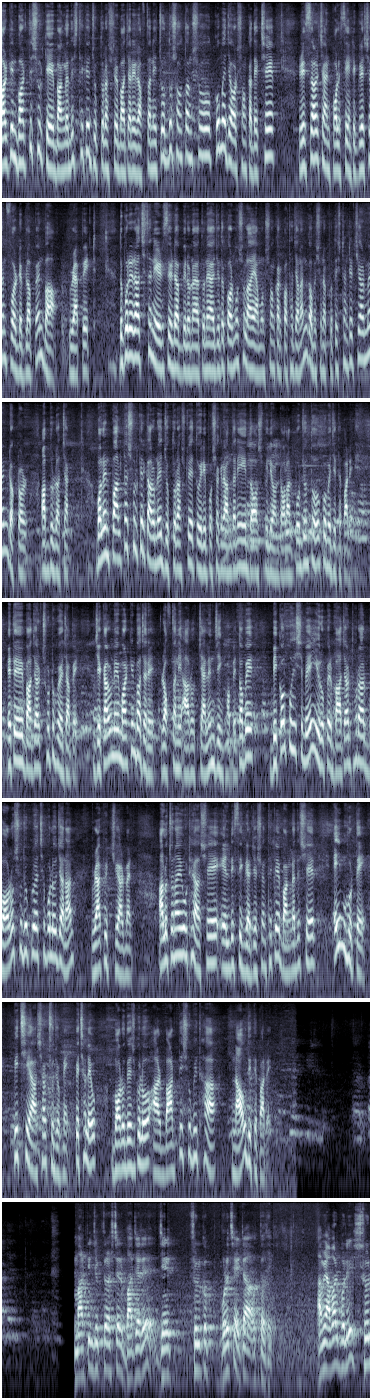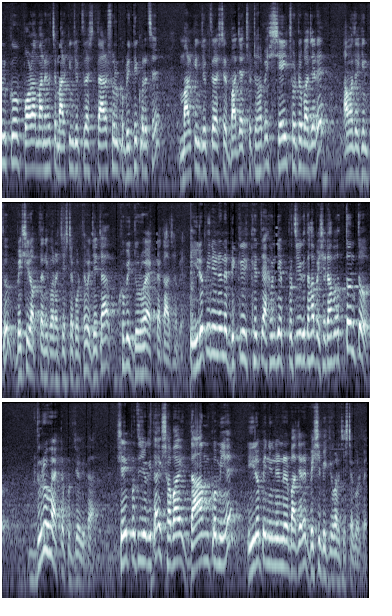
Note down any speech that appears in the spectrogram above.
মার্কিন বাড়তি শুল্কে বাংলাদেশ থেকে যুক্তরাষ্ট্রের বাজারে রফতানি চোদ্দ শতাংশ কমে যাওয়ার সংখ্যা দেখছে research and policy integration for development বা র্যাপিড দুপুরে রাজধানীর সিডাব মিলনায়তনে আয়োজিত কর্মশালায় এমন সংখ্যার কথা জানান গবেষণা প্রতিষ্ঠানটির চেয়ারম্যান ডক্টর আব্দুর রাজ্জাক। বলেন পাল্টা শুল্কের কারণে যুক্তরাষ্ট্রে তৈরি পোশাকের আমদানি দশ বিলিয়ন ডলার পর্যন্ত কমে যেতে পারে। এতে বাজার ছোট হয়ে যাবে। যে কারণে মার্কিন বাজারে রফতানি আরও চ্যালেঞ্জিং হবে। তবে বিকল্প হিসেবে ইউরোপের বাজার ধরার বড় সুযোগ রয়েছে বলেও জানান র্যাপিড চেয়ারম্যান। আলোচনায় উঠে আসে এলডিসি গ্র্যাজুয়েশন থেকে বাংলাদেশের এই মুহূর্তে পিছিয়ে আসার সুযোগ নেই। পেছালেও বড় দেশগুলো আর বাড়তি সুবিধা নাও দিতে পারে। মার্কিন যুক্তরাষ্ট্রের বাজারে যে শুল্ক পড়েছে, এটা অত্যাধিক। আমি আবার বলি, শুল্ক পড়া মানে হচ্ছে মার্কিন যুক্তরাষ্ট্র, তার শুল্ক বৃদ্ধি করেছে। মার্কিন যুক্তরাষ্ট্রের বাজার ছোট হবে, সেই ছোট বাজারে আমাদের কিন্তু বেশি রপ্তানি করার চেষ্টা করতে হবে, যেটা খুবই দুরূহ একটা কাজ হবে। ইউরোপিয়ান ইউনিয়নের বিক্রির ক্ষেত্রে এখন যে প্রতিযোগিতা হবে, সেটা হবে অত্যন্ত দুরূহ একটা প্রতিযোগিতা। সেই প্রতিযোগিতায় সবাই দাম কমিয়ে ইউরোপিয়ান ইউনিয়নের বাজারে বেশি বিক্রি করার চেষ্টা করবে।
